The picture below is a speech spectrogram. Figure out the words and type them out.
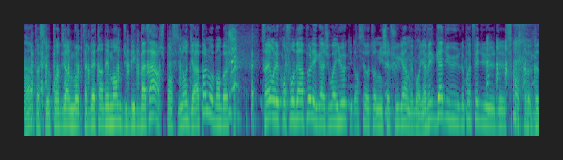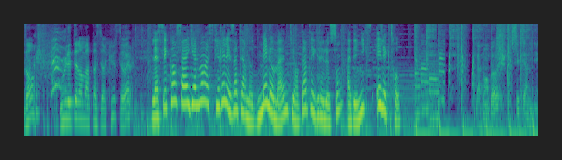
hein, parce que pour dire le mot, ça devait être un des membres du Big Bazar, je pense, sinon on dirait pas le mot bamboche. Vous savez, on les confondait un peu, les gars joyeux qui dansaient autour de Michel Fugain, mais bon, il y avait le gars, du, le préfet du, centre dedans, où il était dans Martin Circus, c'est vrai. La séquence a également inspiré les internautes mélomanes qui ont intégré le son à des mix électro. C'est terminé.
